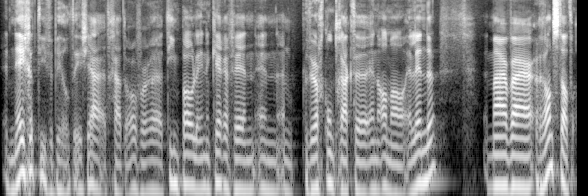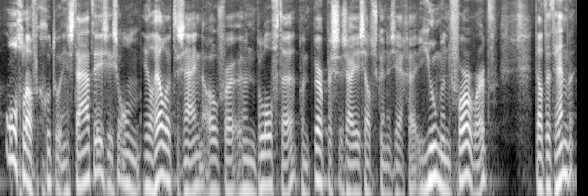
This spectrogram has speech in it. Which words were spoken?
Het negatieve beeld is, ja, het gaat over uh, tien polen in een caravan en, en wurgcontracten en allemaal ellende. Maar waar Randstad ongelooflijk goed toe in staat is, is om heel helder te zijn over hun belofte, hun purpose zou je zelfs kunnen zeggen, human forward. Dat het hen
